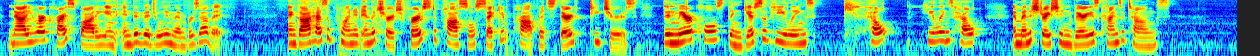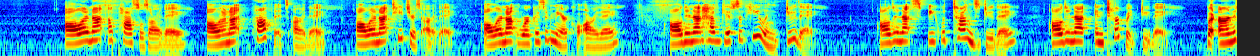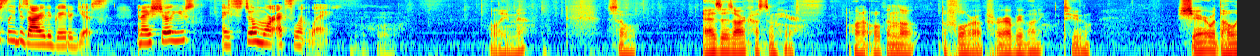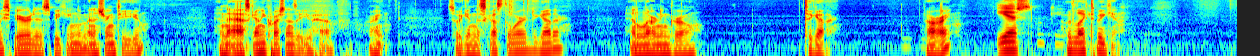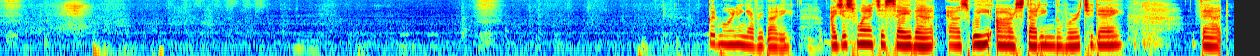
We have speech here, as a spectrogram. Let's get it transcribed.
Now you are Christ's body and individually members of it. And God has appointed in the church first apostles, second prophets, third teachers, then miracles, then gifts of healings, help, healings, help, administration, various kinds of tongues. All are not apostles, are they? All are not prophets, are they? All are not teachers, are they? All are not workers of miracle, are they? All do not have gifts of healing, do they? All do not speak with tongues, do they? All do not interpret, do they? But earnestly desire the greater gifts. And I show you a still more excellent way. Well, amen. So, as is our custom here, I want to open the, the floor up for everybody to share what the Holy Spirit is speaking and ministering to you and to ask any questions that you have, right? So we can discuss the word together and learn and grow together. All right? Yes. Okay. Who'd like to begin? Good morning, everybody. I just wanted to say that as we are studying the Word today, that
